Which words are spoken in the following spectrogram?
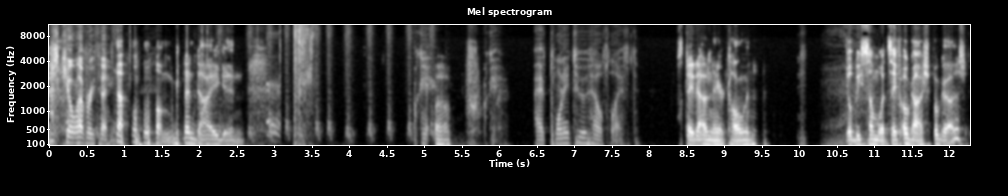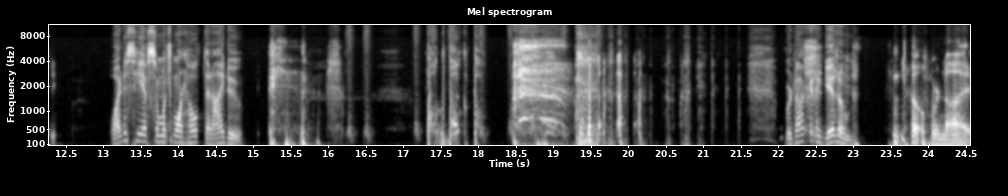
Just kill everything. I'm gonna die again. Okay, Oh, okay. I have 22 health left. stay down there, Colin. You'll be somewhat safe. Oh gosh. Oh gosh. Why does he have so much more health than I do? Poke, poke, poke. We're not gonna get him. no, we're not.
